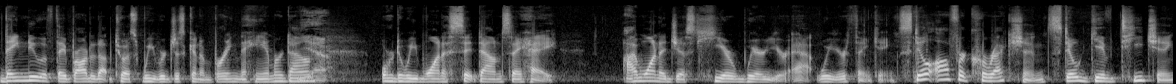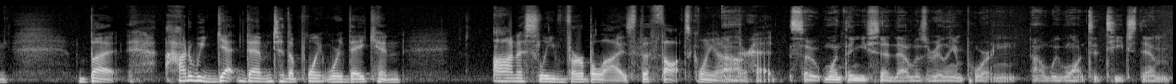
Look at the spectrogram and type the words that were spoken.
they knew if they brought it up to us, we were just going to bring the hammer down? Yeah. Or do we want to sit down and say, hey, I want to just hear where you're at, where you're thinking. Still offer correction, still give teaching, but how do we get them to the point where they can honestly verbalize the thoughts going on in their head? So one thing you said that was really important. Uh, we want to teach them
